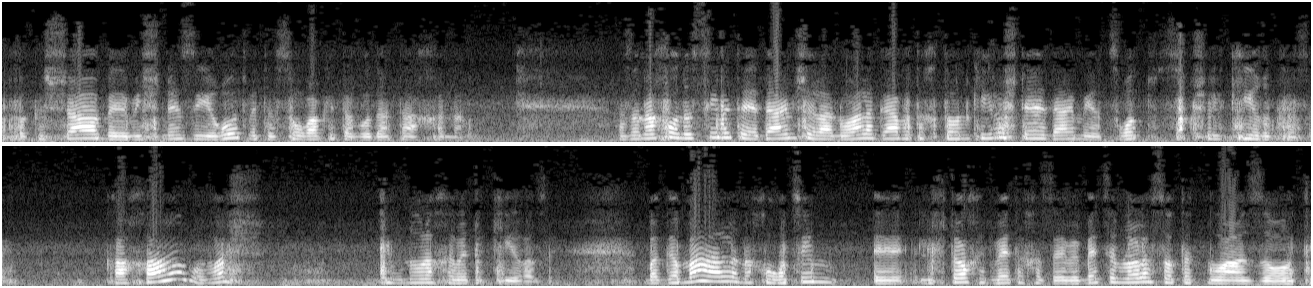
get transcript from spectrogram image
בבקשה במשנה זהירות ותעשו רק את עבודת ההכנה. אז אנחנו נשים את הידיים שלנו על הגב התחתון, כאילו שתי ידיים מייצרות סוג של קיר כזה. ככה, ממש תבנו לכם את הקיר הזה. בגמל אנחנו רוצים אה, לפתוח את בית החזה ובעצם לא לעשות את התנועה הזאת,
